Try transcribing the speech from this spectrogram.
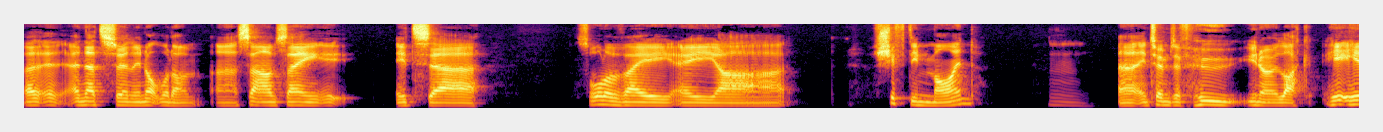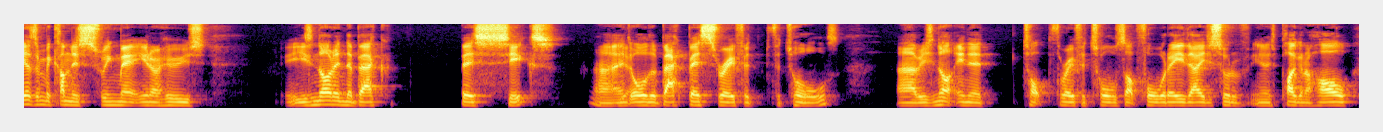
uh, and that's certainly not what I'm. Uh, so I'm saying it, it's uh, sort of a a uh, shift in mind. Uh, in terms of who you know. Like he, he hasn't become this swingman, you know, who's he's not in the back best six. uh, and Yeah. or the back best three for for tools. Uh, but he's not in the top three for tools up forward either. He just sort of you know he's plugging a hole.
